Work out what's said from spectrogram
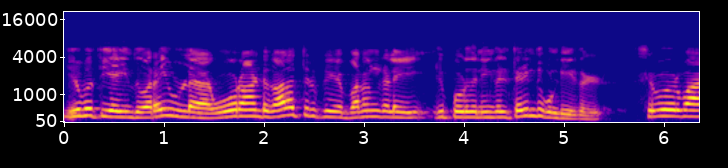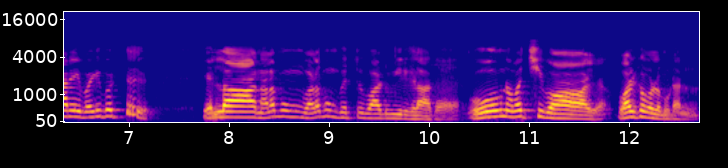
இருபத்தி ஐந்து வரை உள்ள ஓராண்டு காலத்திற்கு பலன்களை இப்பொழுது நீங்கள் தெரிந்து கொண்டீர்கள். சிவபெருமானை வழிபட்டு எல்லா நலமும் வளமும் பெற்று வாழ்வீர்களாக. ஓம் நமச்சிவாய. வாழ்க வளமுடன்.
